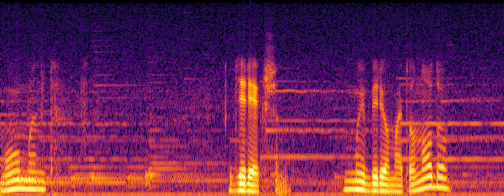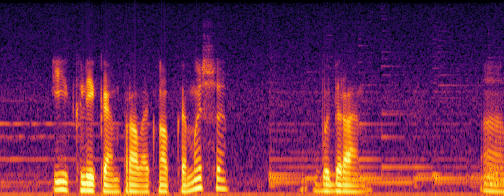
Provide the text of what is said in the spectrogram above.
moment direction. Мы берем эту ноду и кликаем правой кнопкой мыши, выбираем э,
